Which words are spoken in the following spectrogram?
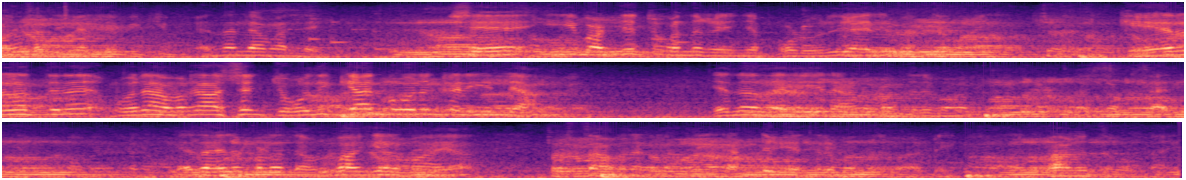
പദ്ധതികൾ ലഭിക്കും എന്നെല്ലാമല്ലേ? പക്ഷേ ഈ ബഡ്ജറ്റ് വന്നു കഴിഞ്ഞപ്പോൾ ഒരു കാര്യം വ്യക്തമായി. കേരളത്തിന് ഒരു അവകാശം ചോദിക്കാൻ പോലും കഴിയില്ല എന്ന നിലയിലാണ് മന്ത്രിമാർ സംസാരിക്കുന്നത്. ഏതായാലും വളരെ ദൗർഭാഗ്യകരമായ പ്രസ്താവനകളാണ് രണ്ട് കേന്ദ്രമന്ത്രിമാരുടെ ഭാഗത്തുനിന്നുണ്ടായി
